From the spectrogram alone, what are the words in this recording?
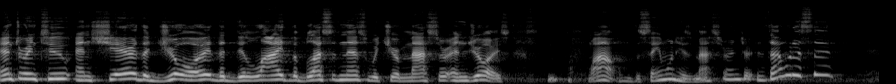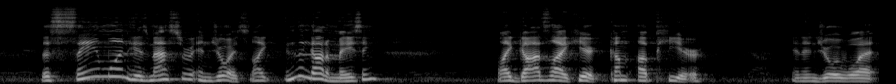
Enter into and share the joy, the delight, the blessedness which your master enjoys. Wow, the same one his master enjoys? Is that what it said? The same one his master enjoys. Like, isn't God amazing? Like, God's like, here, come up here and enjoy what,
